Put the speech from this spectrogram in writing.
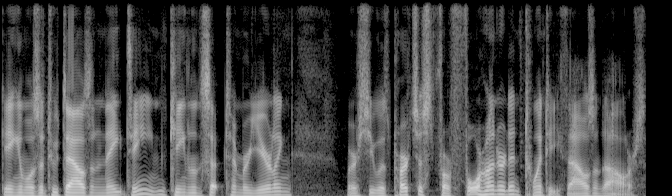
Gingham was a 2018 Keeneland September yearling where she was purchased for $420,000.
